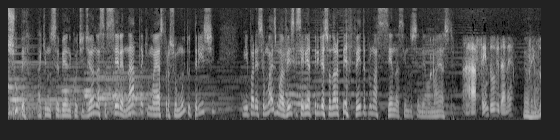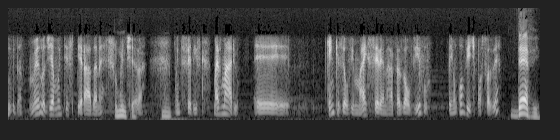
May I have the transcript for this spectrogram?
Schubert aqui no CBN Cotidiano, essa serenata que o maestro achou muito triste e me pareceu mais uma vez que seria a trilha sonora perfeita para uma cena assim do cinema, maestro. Ah, sem dúvida, né? Uhum. Sem dúvida. Uma melodia muito inspirada, né? Schubert Muito, era muito. muito feliz. Mas, Mário, é, quem quiser ouvir mais serenatas ao vivo, tem um convite, posso fazer? Deve.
